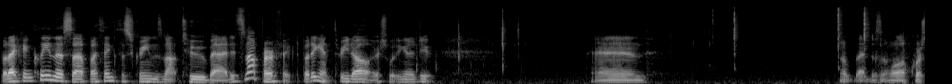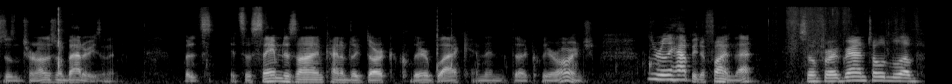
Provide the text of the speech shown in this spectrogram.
But I can clean this up. I think the screen's not too bad. It's not perfect, but again, $3. What are you going to do? And oh, that doesn't. Well, of course, it doesn't turn on. There's no batteries in it, but it's it's the same design, kind of the dark clear black and then the clear orange. I was really happy to find that. So for a grand total of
